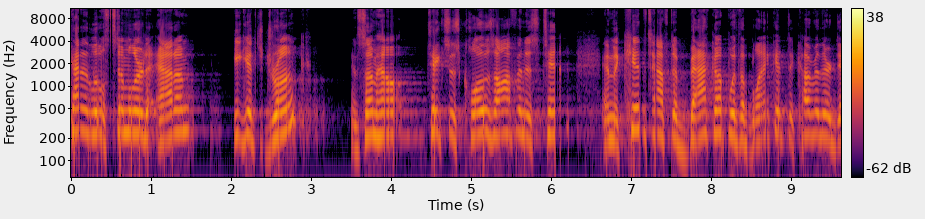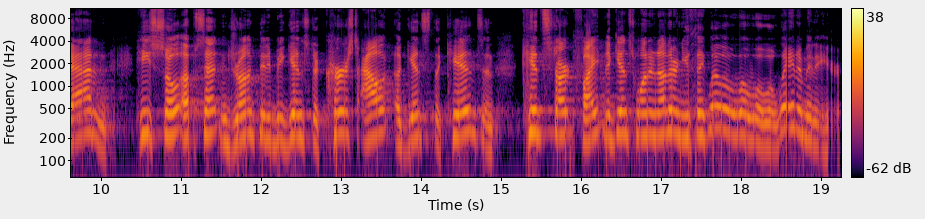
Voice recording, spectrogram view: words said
kind of a little similar to Adam. He gets drunk and somehow takes his clothes off in his tent, and the kids have to back up with a blanket to cover their dad, and he's so upset and drunk that he begins to curse out against the kids, and kids start fighting against one another, and you think, whoa, whoa, whoa, whoa, whoa, wait a minute here.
